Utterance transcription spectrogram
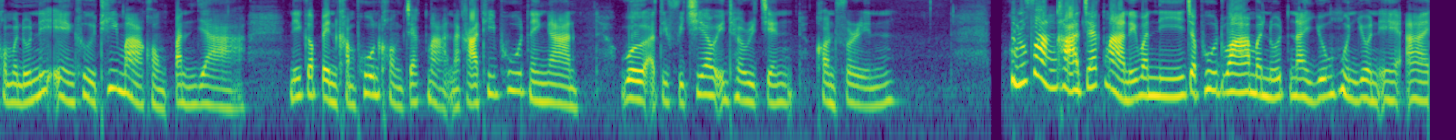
ของมนุษย์นี่เองคือที่มาของปัญญา นี่ก็เป็นคำพูดของแจ็คหมานะคะ ที่พูดในงาน World Artificial Intelligence Conference คุณผู้ฟังคะแจ็คหมาในวันนี้จะพูดว่ามนุษย์ในยุคหุ่นยนต์ AI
